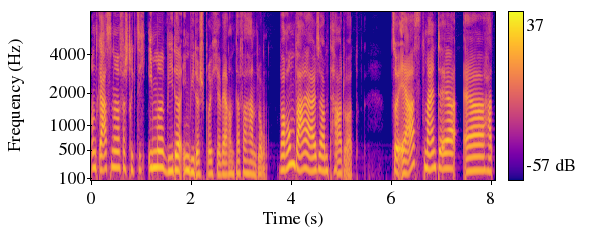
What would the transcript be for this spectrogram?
Und Gassner verstrickt sich immer wieder in Widersprüche während der Verhandlung. Warum war er also am Tatort? Zuerst meinte er, er hat,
